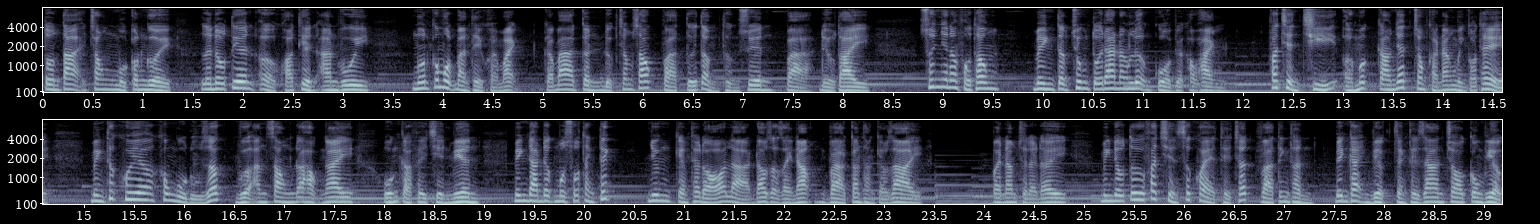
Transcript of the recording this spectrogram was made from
tồn tại trong một con người lần đầu tiên ở khóa thiền an vui. Muốn có một bản thể khỏe mạnh, cả ba cần được chăm sóc và tưới tẩm thường xuyên và đều tay. Suốt những năm phổ thông, mình tập trung tối đa năng lượng của việc học hành, phát triển trí ở mức cao nhất trong khả năng mình có thể. Mình thức khuya, không ngủ đủ giấc, vừa ăn xong đã học ngay, uống cà phê triền miên. Mình đạt được một số thành tích, nhưng kèm theo đó là đau dạ dày nặng và căng thẳng kéo dài. Vài năm trở lại đây, mình đầu tư phát triển sức khỏe thể chất và tinh thần bên cạnh việc dành thời gian cho công việc,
